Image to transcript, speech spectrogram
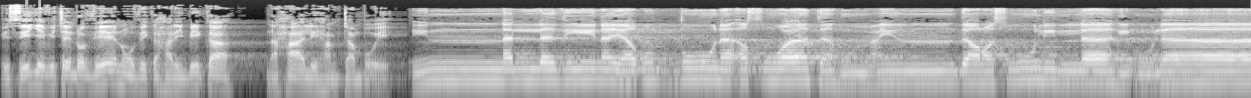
Visije vitendo vyenu vikaharibika na hali hamtambui. Innal ladhina yaghudduna aswatahum inda rasulillahi ulaika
